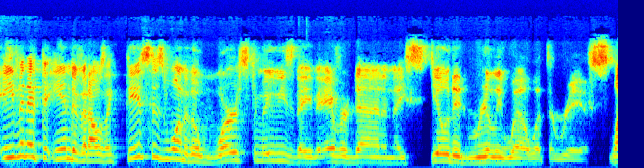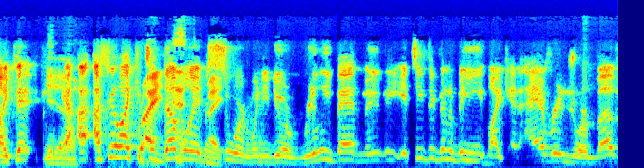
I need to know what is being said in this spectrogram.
even at the end of it, I was like, this is one of the worst movies they've ever done, and they still did really well with the riffs. Like that, yeah. I, I feel like it's right. a double edged right. sword when you do a really bad movie. It's either going to be like an average or above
